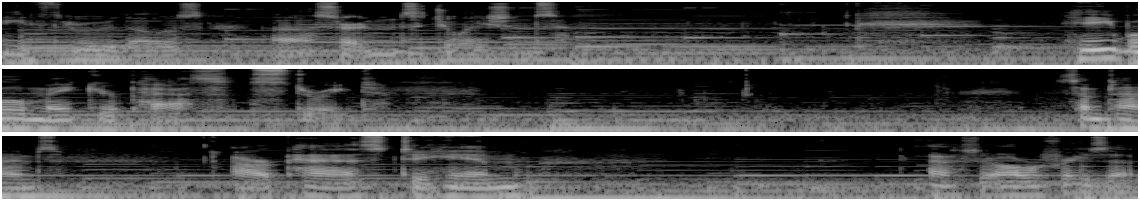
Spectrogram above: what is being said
me through those uh, certain situations. He will make your path straight. Sometimes our past to Him. Actually, I'll rephrase that.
